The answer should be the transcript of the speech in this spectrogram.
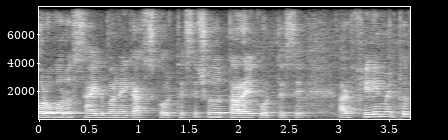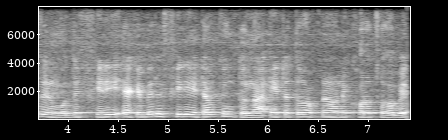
বড় বড় সাইট বানিয়ে কাজ করতেছে, শুধু তারাই করতেছে। আর ফ্রি মেথডের মধ্যে ফ্রি একেবারে ফ্রি এটাও কিন্তু না, এটাতেও আপনার অনেক খরচ হবে।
